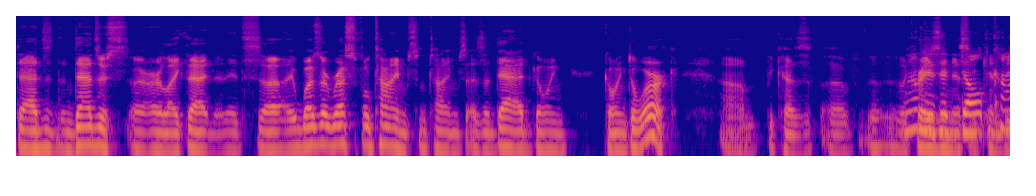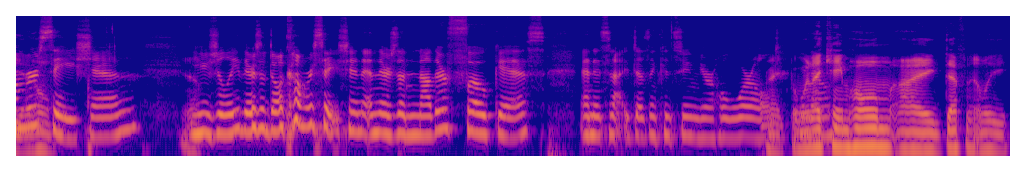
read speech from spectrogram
dads, dads are, are like that. It's uh, it was a restful time sometimes as a dad going going to work um, because of the, the well, there's craziness. it adult can be at home. conversation. Usually there's adult conversation and there's another focus and it's not it doesn't consume your whole world. Right, but when I came home, I definitely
